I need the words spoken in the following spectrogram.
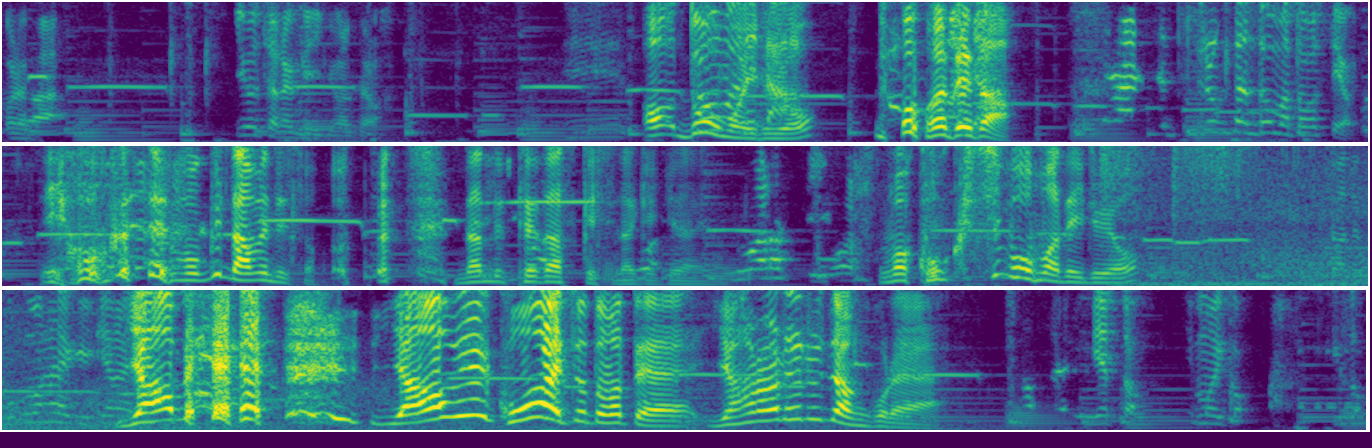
これは。容赦なくいきましょうあどうもいるよ。どうも出た。土の子さんどうも倒してよ。いや僕僕ダメでしょ。なんで手助けしなきゃいけないの？うわ国志望までいるよ早く行けないやべえやべえ怖いちょっと待って。やられるじゃんこれ。ゲットもう行こう。行くぞ。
